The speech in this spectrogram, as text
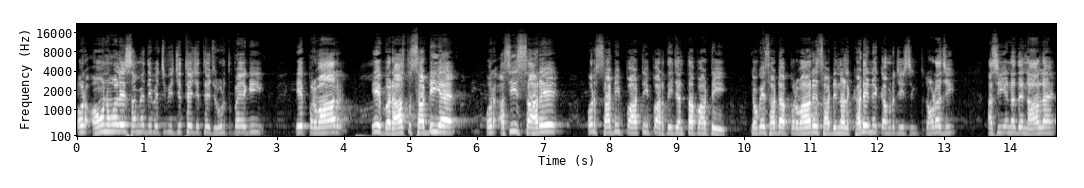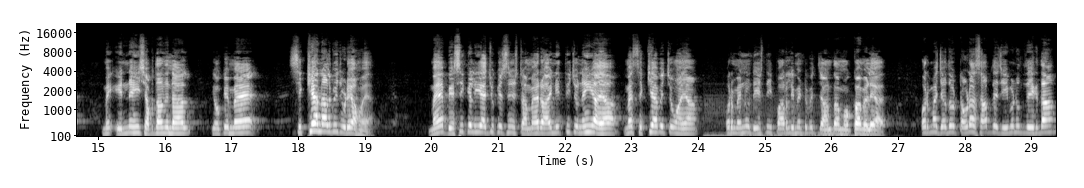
ਔਰ ਆਉਣ ਵਾਲੇ ਸਮੇਂ ਦੇ ਵਿੱਚ ਵੀ ਜਿੱਥੇ ਜਿੱਥੇ ਜ਼ਰੂਰਤ ਪਏਗੀ, ਇਹ ਪਰਿਵਾਰ, ਇਹ ਵਿਰਾਸਤ ਸਾਡੀ ਹੈ ਔਰ ਅਸੀਂ ਸਾਰੇ ਔਰ ਸਾਡੀ ਪਾਰਟੀ, ਭਾਰਤੀ ਜਨਤਾ ਪਾਰਟੀ, ਕਿਉਂਕਿ ਸਾਡਾ ਪਰਿਵਾਰ ਹੈ ਸਾਡੇ ਨਾਲ ਖੜੇ ਨੇ ਕਮਰਜੀਤ ਸਿੰਘ ਟੌੜਾ ਜੀ, ਅਸੀਂ ਇਹਨਾਂ ਦੇ ਨਾਲ ਹੈ, ਮੈਂ ਇੰਨੇ ਹੀ ਸ਼ਬਦਾਂ ਦੇ ਨਾਲ ਕਿਉਂਕਿ ਮੈਂ ਸਿੱਖਿਆ ਨਾਲ ਵੀ ਜੁੜਿਆ ਹੋਇਆ। ਮੈਂ ਬੇਸਿਕਲੀ ਐਜੂਕੇਸ਼ਨਿਸਟ ਹਾਂ ਮੈਂ ਰਾਜਨੀਤੀ ਚੋਂ ਨਹੀਂ ਆਇਆ, ਮੈਂ ਸਿੱਖਿਆ ਵਿੱਚੋਂ ਆਇਆ ਔਰ ਮੈਨੂੰ ਦੇਸ਼ ਦੀ ਪਾਰਲੀਮੈਂਟ ਵਿੱਚ ਜਾਣ ਦਾ ਮੌਕਾ ਮਿਲਿਆ। ਔਰ ਮੈਂ ਜਦੋਂ ਟੌੜਾ ਸਾਹਿਬ ਦੇ ਜੀਵਨ ਨੂੰ ਦੇਖਦਾ,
